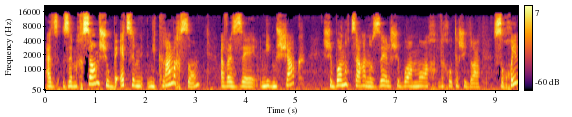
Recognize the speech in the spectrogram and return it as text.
אז זה מחסום שהוא בעצם נקרא מחסום, אבל זה ממשק שבו נוצר הנוזל, שבו המוח וחוט השדרה שוחים,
